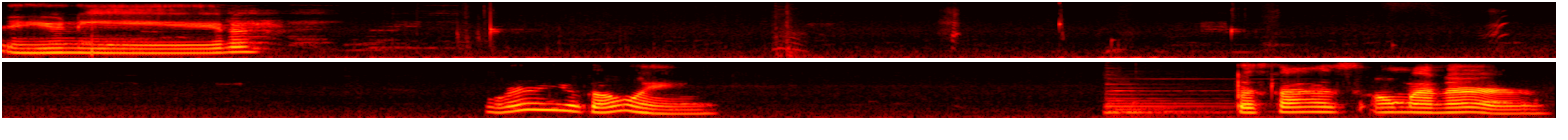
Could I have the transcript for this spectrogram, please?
You need Where are you going? Besides on my nerve.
